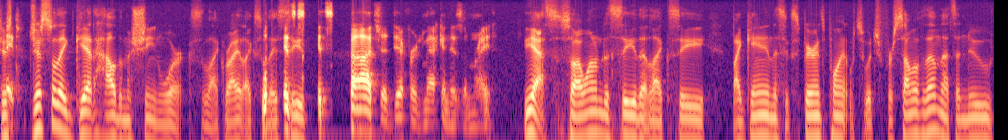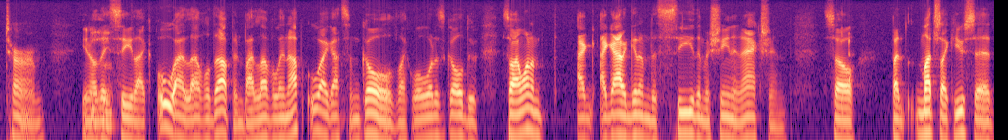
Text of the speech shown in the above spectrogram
just right. just so they get how the machine works like right? Like so they see it's, it's such a different mechanism right? Yes. So i want them to see that like see by gaining this experience point which which for some of them that's a new term you know mm-hmm. they see like oh i leveled up and by leveling up oh i got some gold. Like well what does gold do? So i want them i, I got to get them to see the machine in action. So but much like you said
